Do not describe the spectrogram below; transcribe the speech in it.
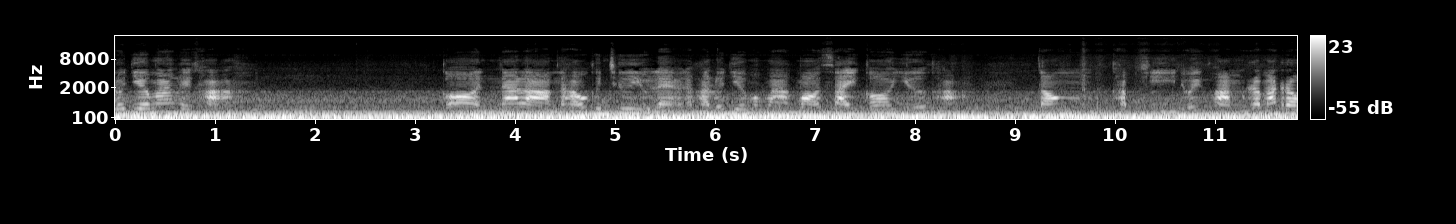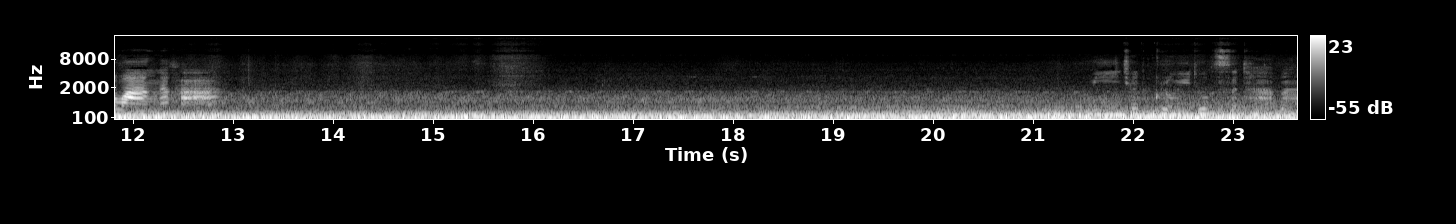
รถเยอะมากเลยค่ะ ก็หน้ารามนะคะก็ขึ้นชื่ออยู่แล้วนะคะ รถเยอะมากๆ มอไซค์ก็เยอะค่ะ ต้องขับขี่ด้วยความระมัดระวังนะคะ มีชุดคลุย ทุกสถาบั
